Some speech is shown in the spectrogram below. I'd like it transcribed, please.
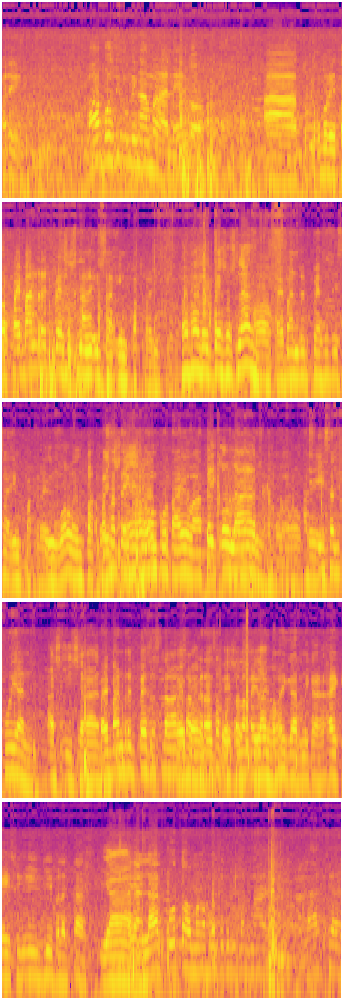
Pare, mga bossing kong minamahal, eto. Ah, tutok mo rito, 500 pesos lang yung isa impact wrench. 500 pesos lang. Oh, 500 pesos isa impact Ay wrench. wow, impact Basta wrench na take yan, all oh. po tayo ha. Take all land. As Okay. isan po yan. As isan. 500 pesos lang ang isang 500 piraso. Punta pesos lang kayo lang, dito oh. kay Garnica. Ay, kay CAG, Balagtas. Yan. Ayan, lahat po to, mga bossing kong pagmahal. Lahat yan.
